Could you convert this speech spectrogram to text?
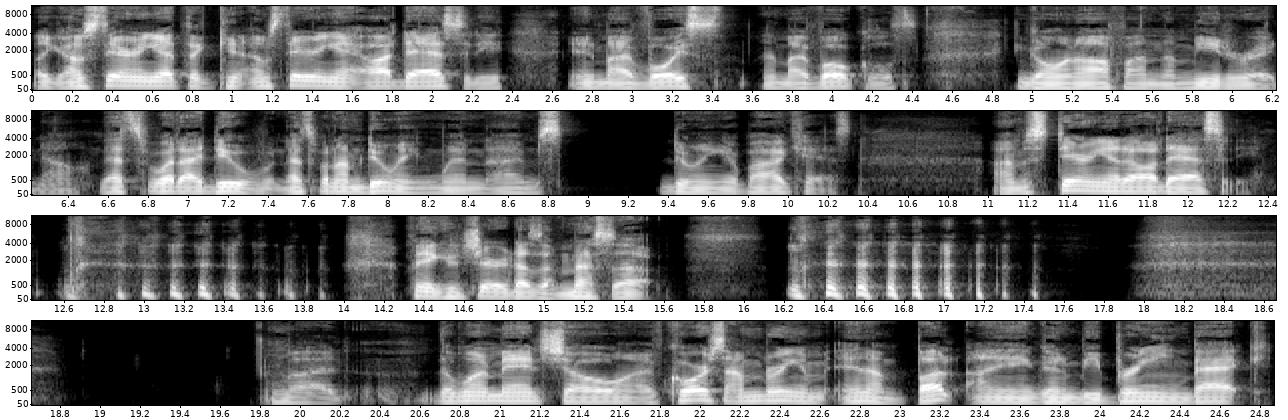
like I'm staring at the I'm staring at Audacity in my voice and my vocals going off on the meter right now. That's what I do. That's what I'm doing when I'm doing a podcast. I'm staring at Audacity, making sure it doesn't mess up. but the one man show, of course, I'm bringing in a, but I am going to be bringing back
